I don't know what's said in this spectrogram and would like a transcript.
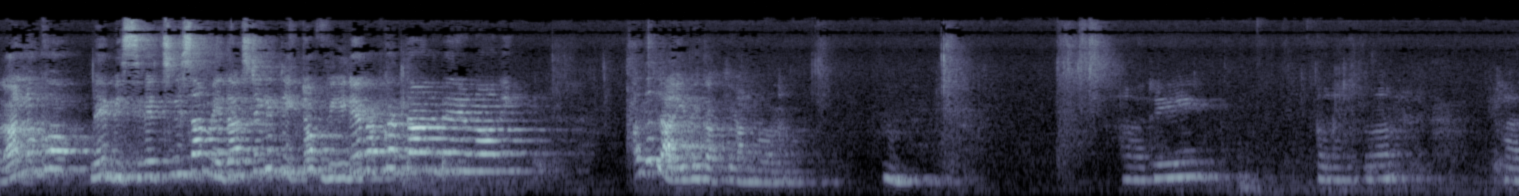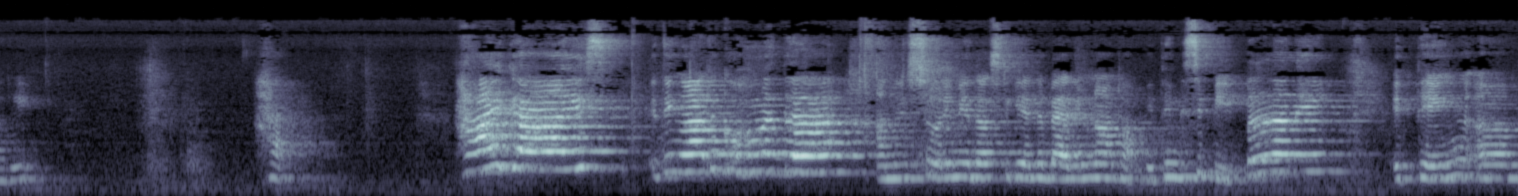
බලන්නකෝ. මේ බිසි වෙච්ච නිසා මේ දවස් ටිකේ TikTok වීඩියෝ එකක්වත් දාන්න බැරි වුණානේ. අද ලයිව් එකක් යන්න ඕන. හ්ම්. හරි. අහ්, හරි. හයි ගයිස් ඉතින් ඔයාලා කොහොමද? අනේ සෝරි මේ දවස් ටික එන්න බැරි වුණාට. අපි ඉතින් බිසි පීපල් නනේ ඉතින් um,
